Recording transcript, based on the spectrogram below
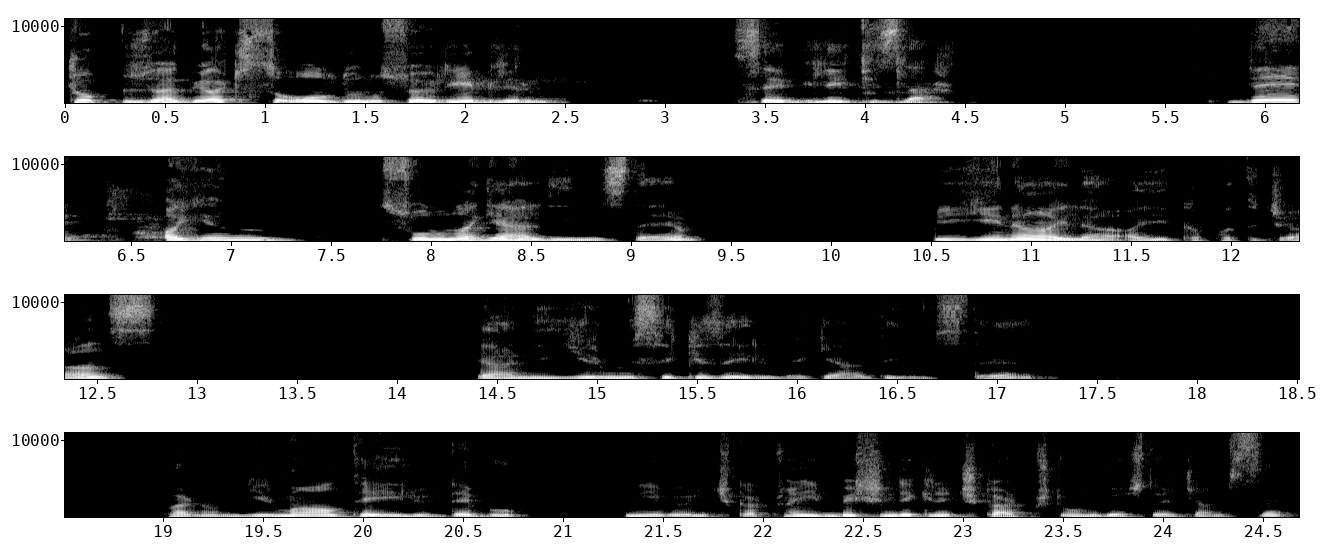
çok güzel bir açısı olduğunu söyleyebilirim sevgili ikizler. Ve ayın sonuna geldiğimizde bir yeni ayla ayı kapatacağız. Yani 28 Eylül'e geldiğimizde pardon 26 Eylül'de bu niye böyle çıkartmış? 25'indekini çıkartmıştı onu göstereceğim size.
